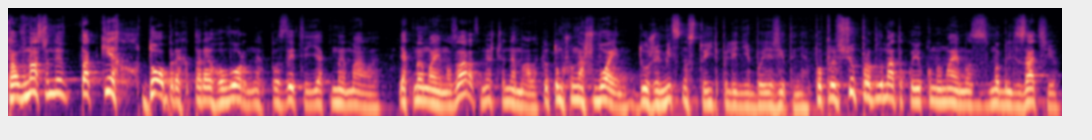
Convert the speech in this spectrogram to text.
Та в нас вони таких добрих переговорних позицій, як ми мали, як ми маємо зараз, ми ще не мали. Тому що наш воїн дуже міцно стоїть по лінії боєзіткнення. Попри всю проблематику, яку ми маємо з мобілізацією,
